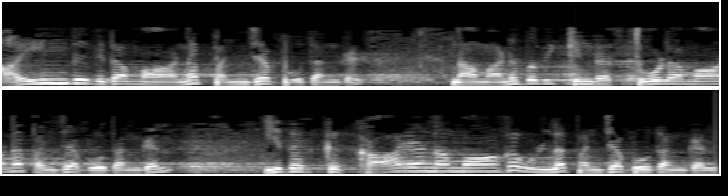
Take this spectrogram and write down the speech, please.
ஐந்து விதமான பஞ்சபூதங்கள். நாம் அனுபவிக்கின்ற ஸ்தூலமான பஞ்சபூதங்கள் இதற்கு காரணமாக உள்ள பஞ்சபூதங்கள்.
